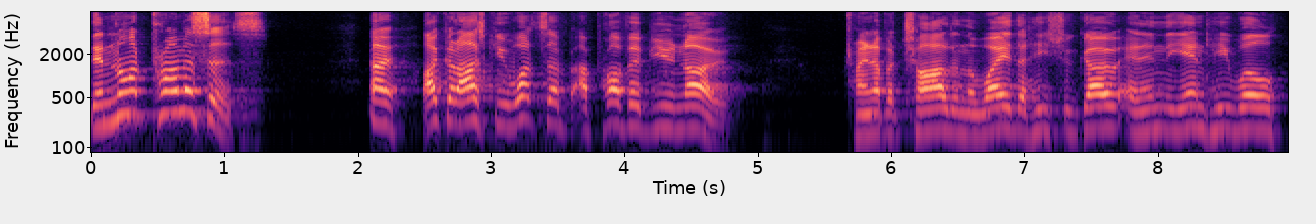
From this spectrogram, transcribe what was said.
They're not promises. No, I could ask you, what's a, a proverb you know? Train up a child in the way that he should go, and in the end he will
